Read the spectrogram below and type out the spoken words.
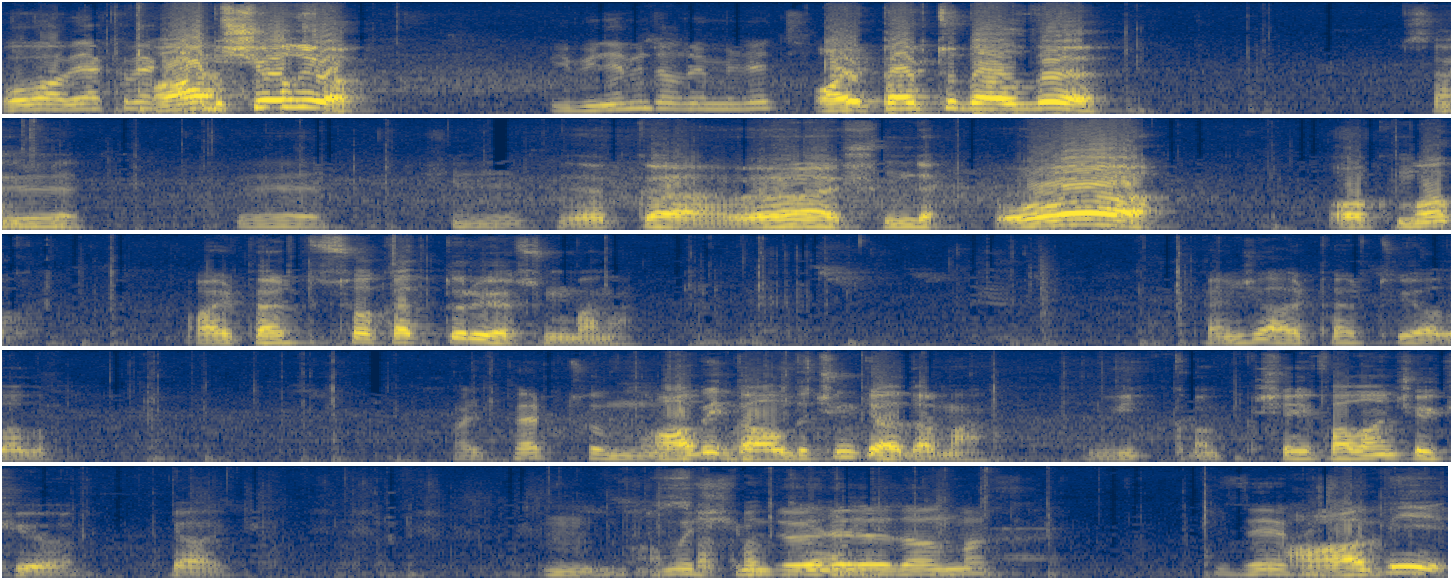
Oha bir dakika bir dakika. Aa bir şey oluyor. Birbirine mi dalıyor millet? Alpertu daldı. Sanki. Şimdi. Bir dakika. Oo, şimdi. Oo. Ok mok. Alpertu sokat duruyorsun bana. Bence Alpertu'yu alalım. Alper mu? Abi daldı çünkü adama. Şey falan çekiyor. Ya Hı. Ama Sakat şimdi öyle yani. de dalmak abi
